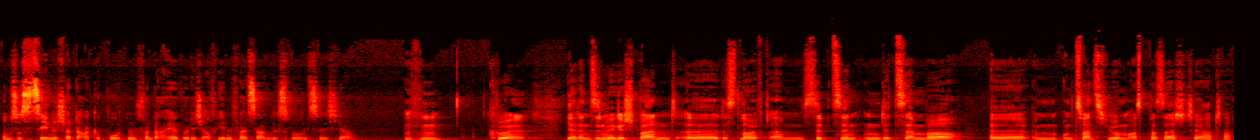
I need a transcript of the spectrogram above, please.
umso szenischer dargeboten. Von daher würde ich auf jeden Fall sagen, das lohnt sich, ja. Mhm. Cool. Ja, dann sind wir gespannt. Äh, das läuft am 17. Dezember äh, um 20 Uhr im Ostpassage Theater.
